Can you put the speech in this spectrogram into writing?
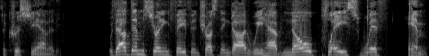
to Christianity. Without demonstrating faith and trust in God, we have no place with Him.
